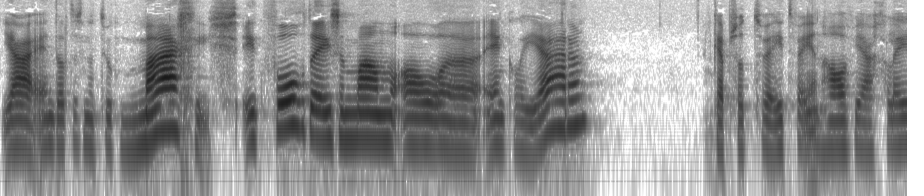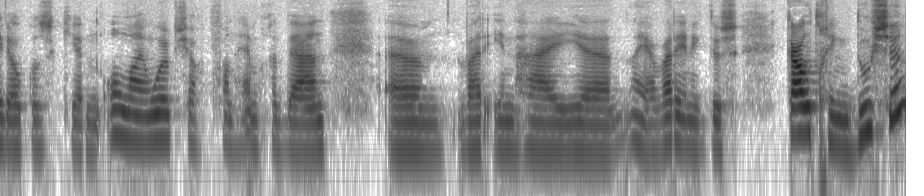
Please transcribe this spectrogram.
ja, en dat is natuurlijk magisch. Ik volg deze man al eh, enkele jaren. Ik heb zo twee, tweeënhalf jaar geleden ook eens een keer een online workshop van hem gedaan. Um, waarin, hij, nou ja, waarin ik dus koud ging douchen.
